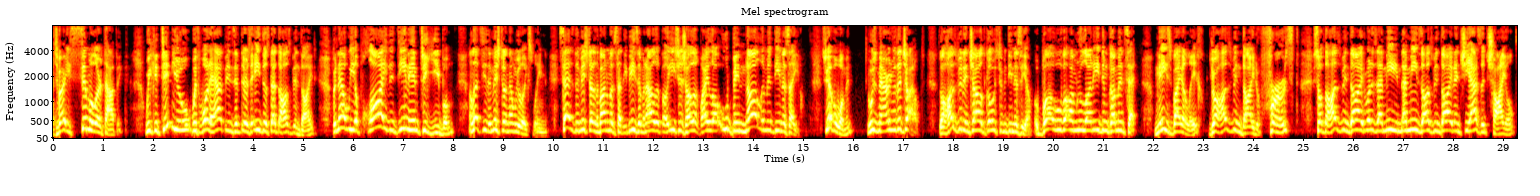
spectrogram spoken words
it's a very similar topic. We continue with what happens if there's Eidos that the husband died, but now we apply the dinim to Yibum. And let's see the Mishnah and then we will explain. Says the Mishnah on the bottom of Sadibizam and Aleph Aisha Shalach Baila Ubinal Medina. So you have a woman who's married with a child. The husband and child goes to Medina Siyam. Amrulanidim come and said, Maze by your husband died first. So if the husband died, what does that mean? That means the husband died and she has a child.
